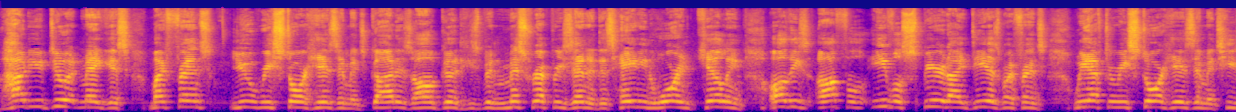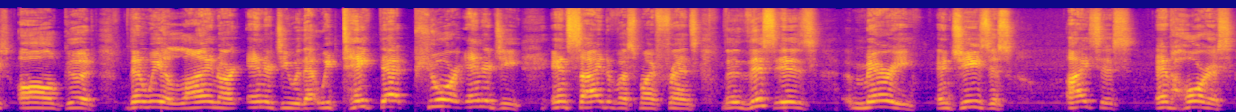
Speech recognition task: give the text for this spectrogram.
How do you do it, Magus? My friends, you restore his image. God is all good. He's been misrepresented as hating, war, and killing. All these awful, evil spirit ideas, my friends. We have to restore his image. He's all good. Then we align our energy with that. We take that pure energy inside of us, my friends. This is Mary and Jesus, Isis and Horus,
